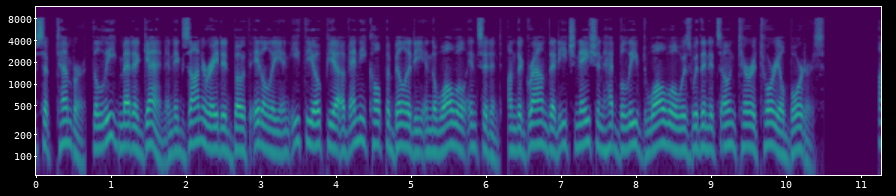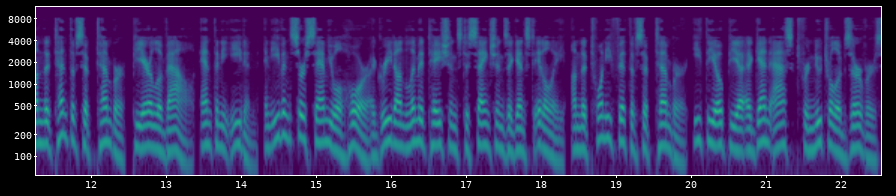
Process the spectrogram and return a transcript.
September, the League met again and exonerated both Italy and Ethiopia of any culpability in the Walwal incident, on the ground that each nation had believed Walwal was within its own territorial borders. On 10 September, Pierre Laval, Anthony Eden, and even Sir Samuel Hoare agreed on limitations to sanctions against Italy. On 25 September, Ethiopia again asked for neutral observers.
